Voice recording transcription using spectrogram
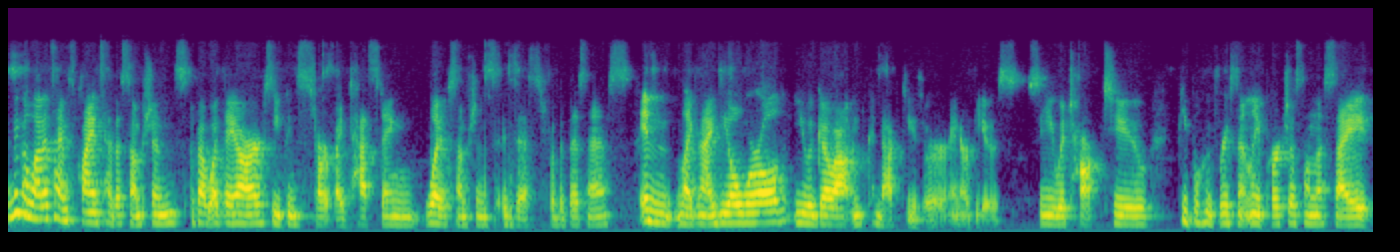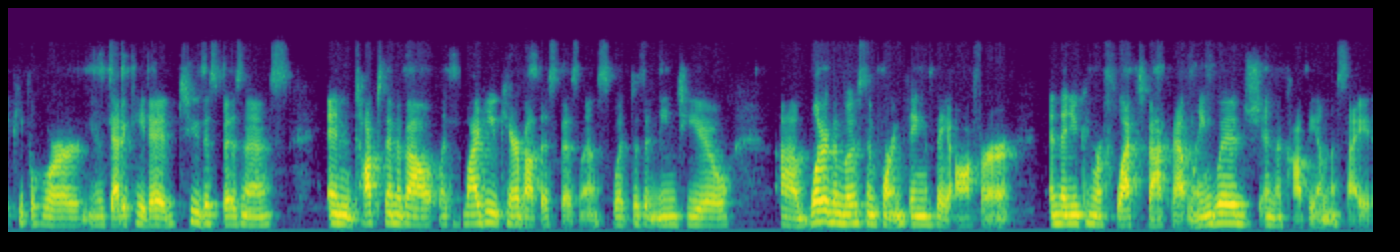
I think a lot of times clients have assumptions about what they are. So you can start by testing what assumptions exist for the business. In like an ideal world, you would go out and conduct user interviews. So you would talk to people who've recently purchased on the site, people who are you know, dedicated to this business, and talk to them about like why do you care about this business? What does it mean to you? Um, what are the most important things they offer? And then you can reflect back that language in the copy on the site.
